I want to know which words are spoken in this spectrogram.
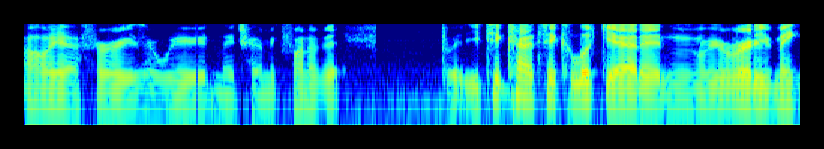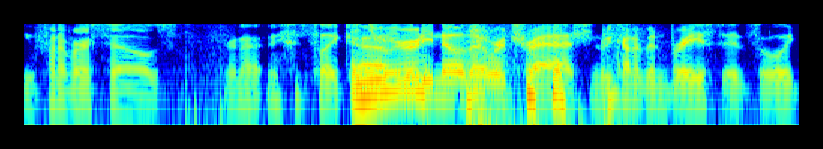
oh yeah furries are weird and they try to make fun of it. But you take kind of take a look at it and we're already making fun of ourselves. We're not. It's like you we already know that we're trash and we kind of embrace it. So like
